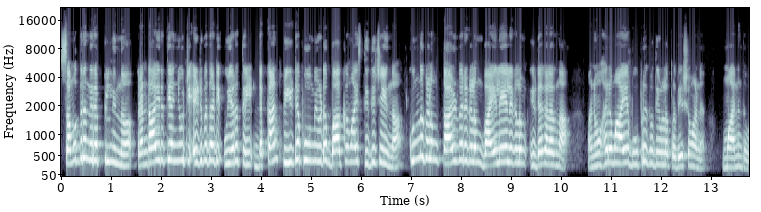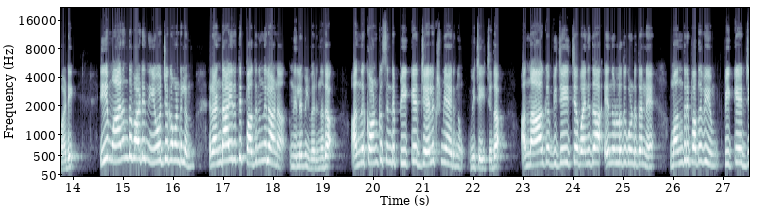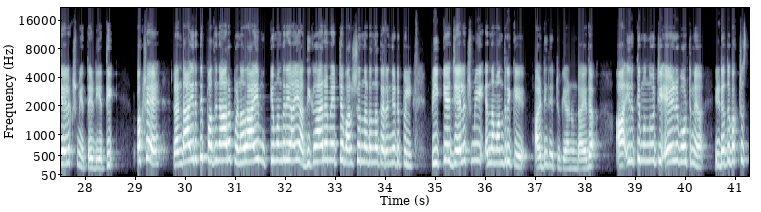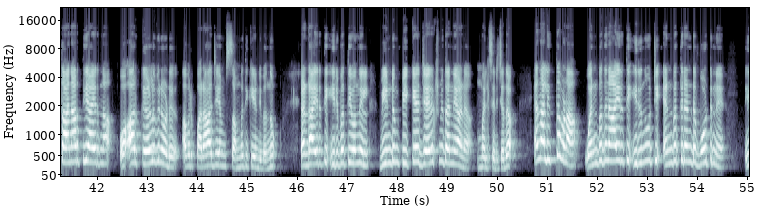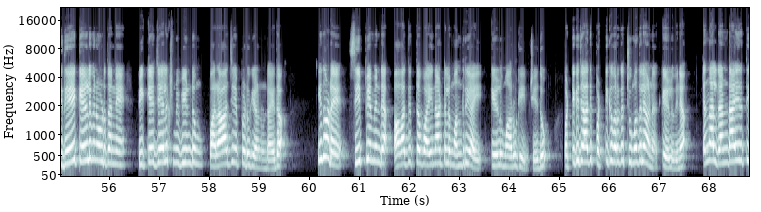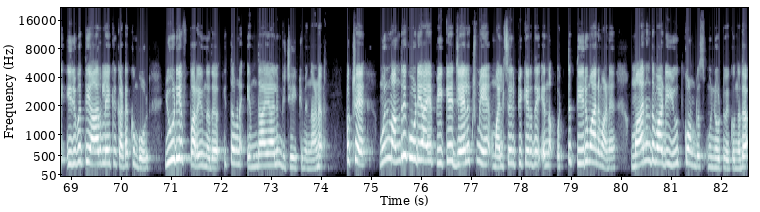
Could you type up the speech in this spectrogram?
സമുദ്രനിരപ്പിൽ നിന്ന് രണ്ടായിരത്തി അഞ്ഞൂറ്റി എഴുപത് അടി ഉയരത്തിൽ ഡക്കാൻ പീഠഭൂമിയുടെ ഭാഗമായി സ്ഥിതി ചെയ്യുന്ന കുന്നുകളും താഴ്വരകളും വയലേലകളും ഇടകലർന്ന മനോഹരമായ ഭൂപ്രകൃതിയുള്ള പ്രദേശമാണ് മാനന്തവാടി. ഈ മാനന്തവാടി നിയോജക മണ്ഡലം രണ്ടായിരത്തി പതിനൊന്നിലാണ് നിലവിൽ വരുന്നത്. അന്ന് കോൺഗ്രസിന്റെ പി കെ ജയലക്ഷ്മിയായിരുന്നു വിജയിച്ചത്. അന്ന് ആകെ വിജയിച്ച വനിത എന്നുള്ളത് കൊണ്ട് തന്നെ മന്ത്രി പദവിയും പി കെ ജയലക്ഷ്മിയെ തേടിയെത്തി. പക്ഷേ രണ്ടായിരത്തി പതിനാറ് പിണറായി മുഖ്യമന്ത്രിയായി അധികാരമേറ്റ വർഷം നടന്ന തെരഞ്ഞെടുപ്പിൽ പി കെ ജയലക്ഷ്മി എന്ന മന്ത്രിക്ക് അടിതെറ്റുകയാണ് ഉണ്ടായത് ആയിരത്തി മുന്നൂറ്റി ഏഴ് വോട്ടിന് ഇടതുപക്ഷ സ്ഥാനാർത്ഥിയായിരുന്ന ഒ ആർ കേളുവിനോട് അവർ പരാജയം സമ്മതിക്കേണ്ടി വന്നു. രണ്ടായിരത്തി ഇരുപത്തി ഒന്നിൽ വീണ്ടും പി കെ ജയലക്ഷ്മി തന്നെയാണ് മത്സരിച്ചത്. എന്നാൽ ഇത്തവണ ഒൻപതിനായിരത്തി ഇരുന്നൂറ്റി എൺപത്തിരണ്ട് വോട്ടിന് ഇതേ കേളുവിനോട് തന്നെ പി കെ ജയലക്ഷ്മി വീണ്ടും പരാജയപ്പെടുകയാണ് ഉണ്ടായത് ഇതോടെ സി പി എമ്മിന്റെ ആദ്യത്തെ വയനാട്ടിലെ മന്ത്രിയായി കേളു മാറുകയും ചെയ്തു. പട്ടികജാതി പട്ടികവർഗ ചുമതലയാണ് കേളുവിന്. എന്നാൽ രണ്ടായിരത്തി ഇരുപത്തി ആറിലേക്ക് കടക്കുമ്പോൾ യു ഡി എഫ് പറയുന്നത് ഇത്തവണ എന്തായാലും വിജയിക്കുമെന്നാണ്. പക്ഷേ മുൻ മന്ത്രി കൂടിയായ പി കെ ജയലക്ഷ്മിയെ മത്സരിപ്പിക്കരുത് എന്ന ഒറ്റ തീരുമാനമാണ് മാനന്തവാടി യൂത്ത് കോൺഗ്രസ് മുന്നോട്ട് വെക്കുന്നത്.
